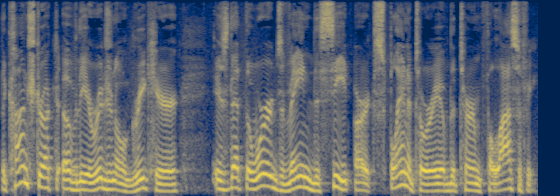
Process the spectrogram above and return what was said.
The construct of the original Greek here is that the words vain deceit are explanatory of the term philosophy.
